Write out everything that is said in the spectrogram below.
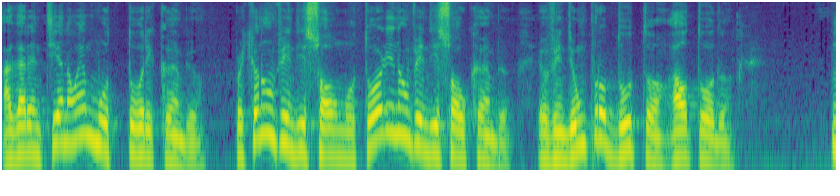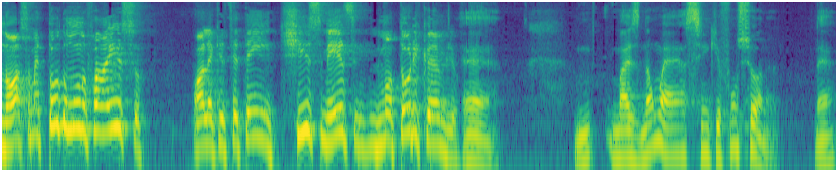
a garantia não é motor e câmbio. Porque eu não vendi só o motor e não vendi só o câmbio. Eu vendi um produto ao todo. Nossa, mas todo mundo fala isso. Olha, que você tem X meses motor e câmbio. É, mas não é assim que funciona, né?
